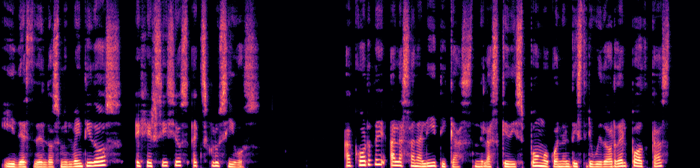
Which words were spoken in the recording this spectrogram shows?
y desde el 2022 ejercicios exclusivos. Acorde a las analíticas de las que dispongo con el distribuidor del podcast,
